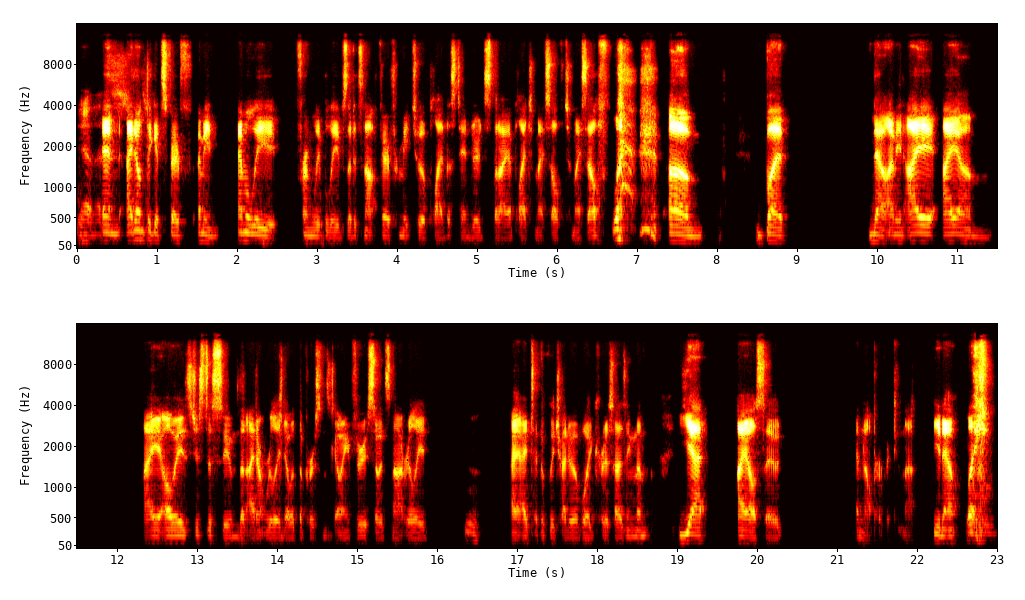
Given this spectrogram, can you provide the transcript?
yeah that's, and I don't think it's fair. I mean, Emily firmly believes that it's not fair for me to apply the standards that I apply to myself to myself. um, but no, I mean, I I um I always just assume that I don't really know what the person's going through, so it's not really. Hmm. I, I typically try to avoid criticizing them. Yet I also am not perfect in that. You know, like Mhm.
